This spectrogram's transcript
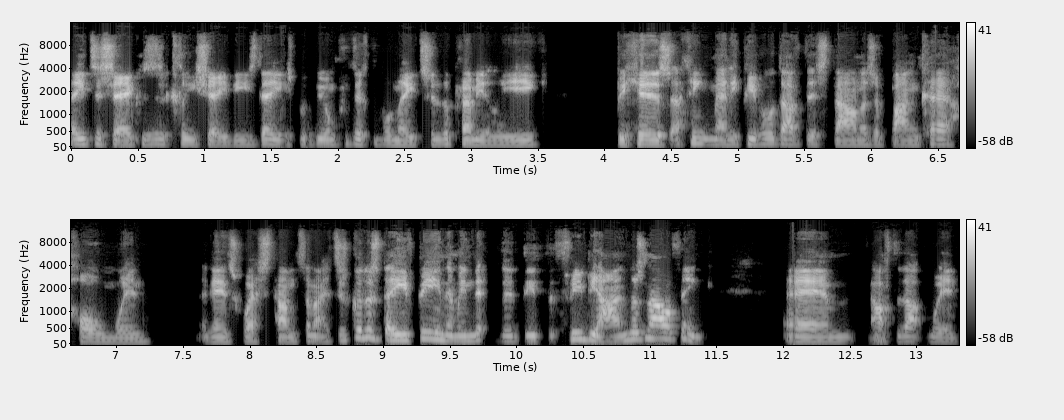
I hate to say because it's a cliche these days, but the unpredictable nature of the Premier League. Because I think many people would have this down as a banker home win against West Ham tonight. As good as they've been, I mean, the, the, the three behind us now, I think, um, after that win.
